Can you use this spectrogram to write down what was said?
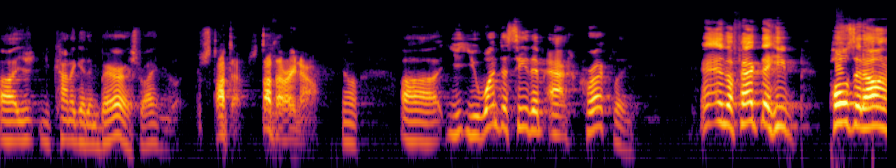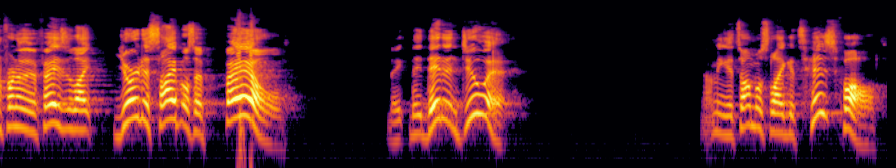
uh, you, you kind of get embarrassed, right? You're Like, stop that, stop that right now. You, know, uh, you, you want to see them act correctly. And, and the fact that he pulls it out in front of their face is like, your disciples have failed. They, they, they didn't do it. I mean, it's almost like it's his fault.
